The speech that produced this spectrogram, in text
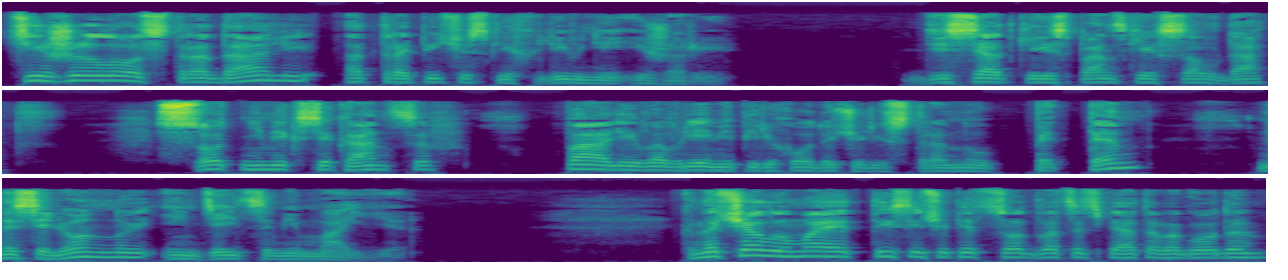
тяжело страдали от тропических ливней и жары. Десятки испанских солдат, сотни мексиканцев пали во время перехода через страну Петен, населенную индейцами майя. К началу мая 1525 года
